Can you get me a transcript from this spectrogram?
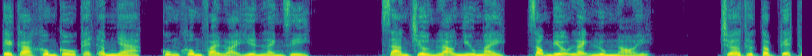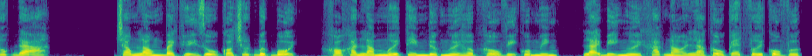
kể cả không cấu kết âm nha, cũng không phải loại hiền lành gì. Giang trưởng lão nhíu mày, giọng điệu lạnh lùng nói. Chờ thực tập kết thúc đã. Trong lòng Bạch Thụy Dụ có chút bực bội, khó khăn lắm mới tìm được người hợp khẩu vị của mình, lại bị người khác nói là cấu kết với cổ vực.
